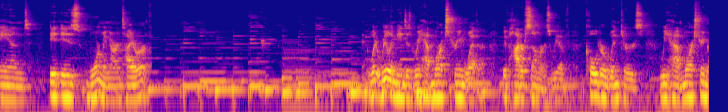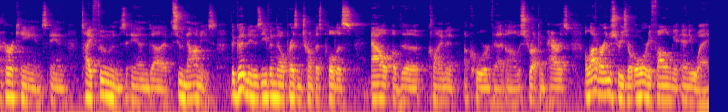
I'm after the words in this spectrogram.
and it is warming our entire Earth. What it really means is we have more extreme weather. We have hotter summers, we have colder winters, we have more extreme hurricanes and typhoons and uh, tsunamis. The good news, even though President Trump has pulled us out of the climate accord that uh, was struck in Paris, a lot of our industries are already following it anyway,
